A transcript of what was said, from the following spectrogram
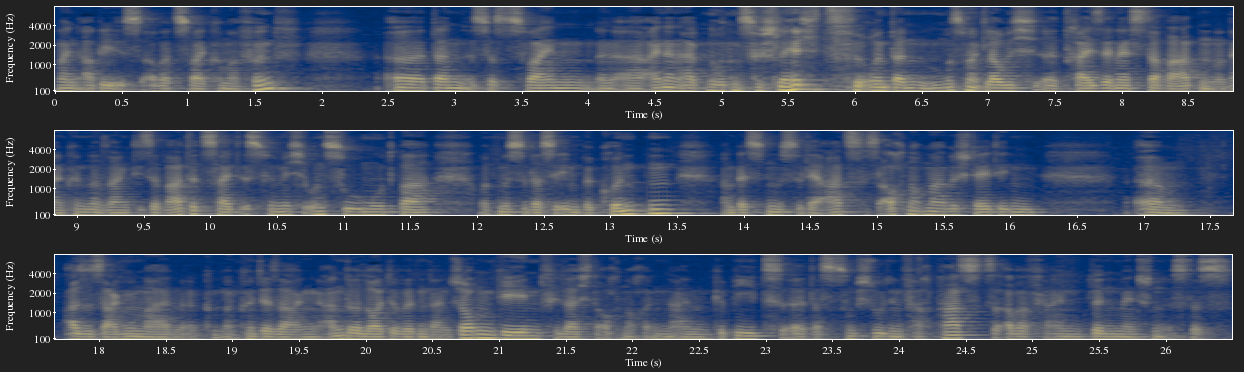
mein Abi ist aber 2,5 äh, dann ist das zwei, äh, eineinhalb Noten zu schlecht und dann muss man, glaube ich, äh, drei Semester warten. Und dann könnte man sagen, diese Wartezeit ist für mich unzumutbar und müsste das eben begründen. Am besten müsste der Arzt das auch nochmal bestätigen. Ähm, also sagen wir mal, man könnte ja sagen, andere Leute würden dann jobben gehen, vielleicht auch noch in einem Gebiet, äh, das zum Studienfach passt, aber für einen blinden Menschen ist das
